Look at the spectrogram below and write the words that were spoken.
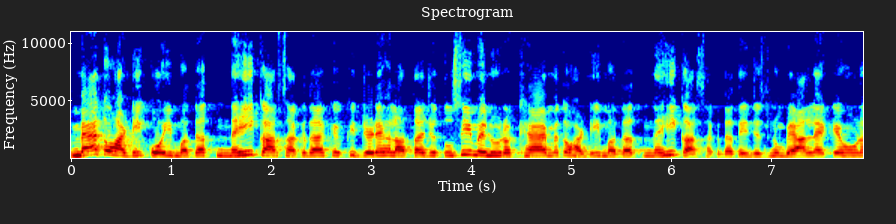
ਮੈਂ ਤੁਹਾਡੀ ਕੋਈ ਮਦਦ ਨਹੀਂ ਕਰ ਸਕਦਾ, ਕਿਉਂਕਿ ਜਿਹੜੇ ਹਾਲਾਤਾਂ 'ਚ ਤੁਸੀਂ ਮੈਨੂੰ ਰੱਖਿਆ ਹੈ, ਮੈਂ ਤੁਹਾਡੀ ਮਦਦ ਨਹੀਂ ਕਰ ਸਕਦਾ ਤੇ ਜਿਸ ਨੂੰ ਬਿਆਨ ਲੈ ਕੇ ਹੁਣ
